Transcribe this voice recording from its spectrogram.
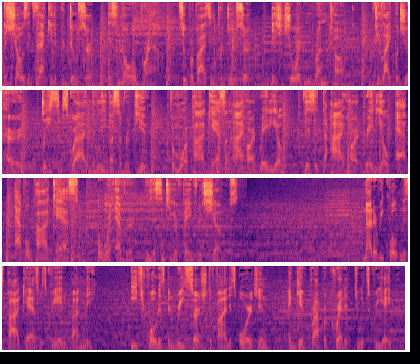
The show's executive producer is Noel Brown. Supervising producer is Jordan Runtagh. If you like what you heard, please subscribe and leave us a review. For more podcasts on iHeartRadio, visit the iHeartRadio app, Apple Podcasts, or wherever you listen to your favorite shows. Not every quote in this podcast was created by me. Each quote has been researched to find its origin and give proper credit to its creator.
